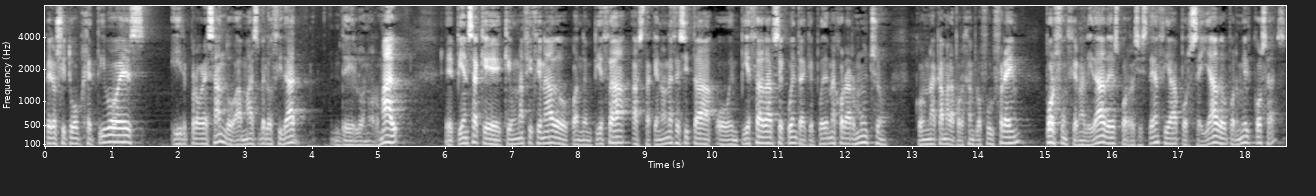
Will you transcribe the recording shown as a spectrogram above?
Pero si tu objetivo es ir progresando a más velocidad de lo normal, eh, piensa que, que un aficionado cuando empieza hasta que no necesita o empieza a darse cuenta de que puede mejorar mucho con una cámara, por ejemplo, full frame, por funcionalidades, por resistencia, por sellado, por mil cosas,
